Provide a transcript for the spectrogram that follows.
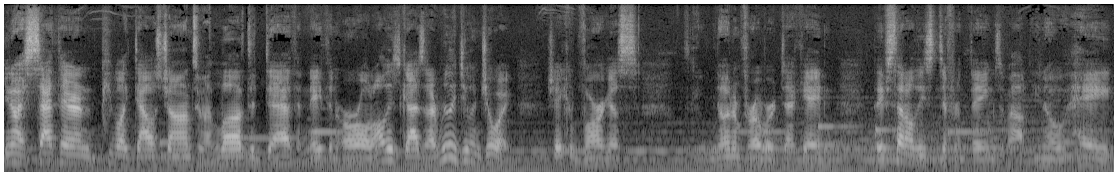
you know, I sat there and people like Dallas Johns, who I love to death, and Nathan Earl, and all these guys that I really do enjoy. Jacob Vargas, known him for over a decade. They've said all these different things about, you know, hey,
